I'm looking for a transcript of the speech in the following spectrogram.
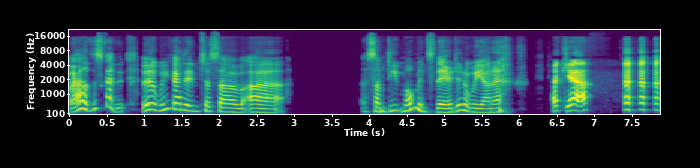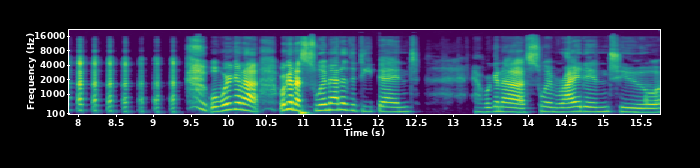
Wow, this got uh, we got into some uh some deep moments there, didn't we, Anna? Heck yeah. well, we're gonna we're gonna swim out of the deep end and we're gonna swim right into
